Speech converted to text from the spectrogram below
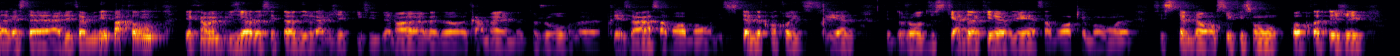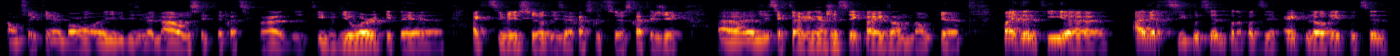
ça reste à, déterminer. Par contre, il y a quand même plusieurs secteurs névralgiques qui demeurent là, quand même toujours euh, présents, à savoir, bon, les systèmes de contrôle industriel, c'est toujours du SCADA qui revient, à savoir que, bon, euh, ces systèmes-là, on sait qu'ils sont pas protégés. On sait que, bon, euh, il y a eu des événements où c'était pratiquement du Team Viewer qui était activé sur des infrastructures stratégiques, les secteurs énergétiques, par exemple. Donc, Biden qui averti Poutine, pour ne pas dire implorer Poutine,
